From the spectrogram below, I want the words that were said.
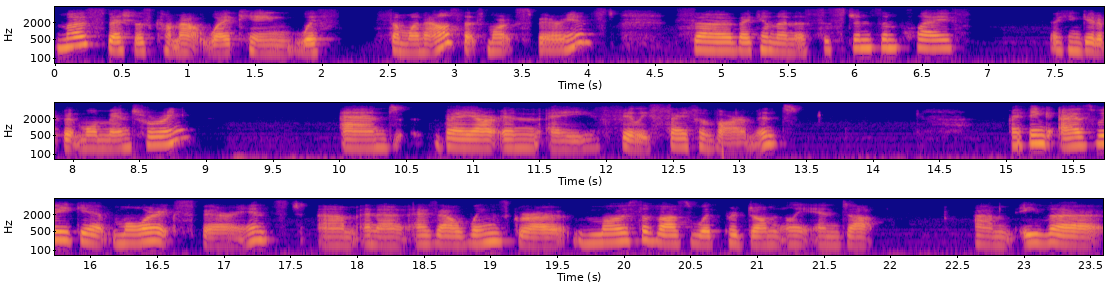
most specialists come out working with someone else that's more experienced, so they can learn the systems in place, they can get a bit more mentoring, and they are in a fairly safe environment I think as we get more experienced um, and uh, as our wings grow, most of us would predominantly end up um, either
